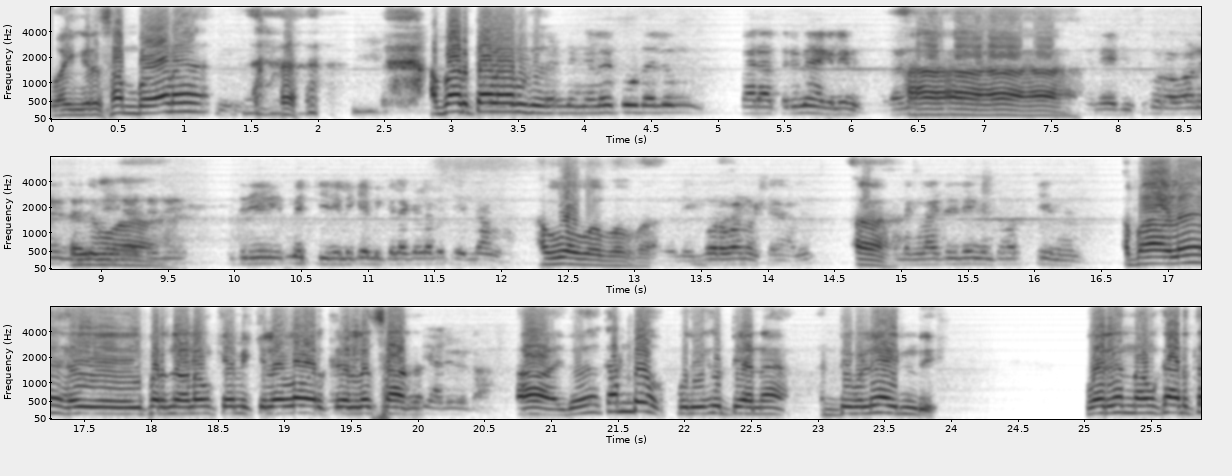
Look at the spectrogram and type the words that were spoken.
ഭയങ്കര സംഭവമാണ്. അപ്പൊ അടുത്ത ആളെ നമുക്ക് പെണ്ണുങ്ങൾ കൂടുതലും വരാത്തൊരു മേഖലയാണ്. ലേഡീസ് കുറവാണ്. മെറ്റീരിയൽ കെമിക്കലൊക്കെ ഉള്ള മെറ്റീരിയലാണ് ഉവ്വ് ഉവ്വ് ഉവ്വ് ഉവ്വ്. കുറവാണ് പക്ഷെ ആൾ. ആ. പെണ്ണുങ്ങളായിട്ട് ഇതിൽ ഇങ്ങനത്തെ വർക്ക് ചെയ്യുന്നത് അപ്പൊ ആൾ ഈ പറഞ്ഞോണം കെമിക്കലുള്ള വർക്കുകളിലെ സാധനം ആ ഇത് കണ്ടു. പുതിയ കുട്ടി തന്നെ. അടിപൊളിയായിട്ടുണ്ട് വരും നമുക്ക് അടുത്ത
